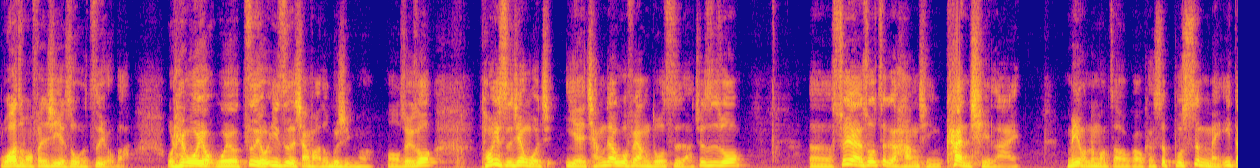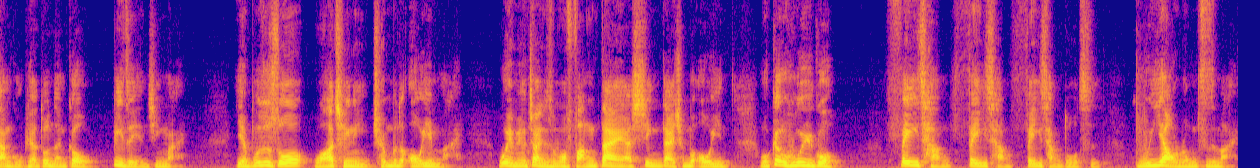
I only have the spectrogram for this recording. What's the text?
我要怎么分析也是我的自由吧？我连我有我有自由意志的想法都不行吗？哦，所以说同一时间我也强调过非常多次啊，就是说，呃，虽然说这个行情看起来没有那么糟糕，可是不是每一档股票都能够闭着眼睛买，也不是说我要请你全部都 all in 买。我也没有叫你什么房贷啊、信贷全部 all in。我更呼吁过，非常非常非常多次，不要融资买。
